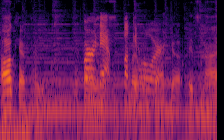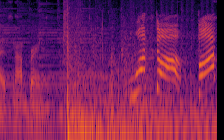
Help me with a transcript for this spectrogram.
Okay. Burn that fucking wanna whore. back up. It's not. It's not burning. What the fuck?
